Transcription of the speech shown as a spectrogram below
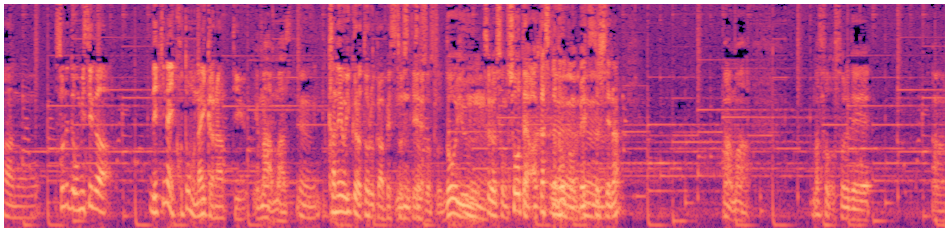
あのそれでお店ができないこともないかなっていう、まあまあ。うん、金をいくら取るかは別として、うんそうそうそう。どういう、うん。それをその正体を明かすかどうかも別としてな、まあまあ。まあそうそれであの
